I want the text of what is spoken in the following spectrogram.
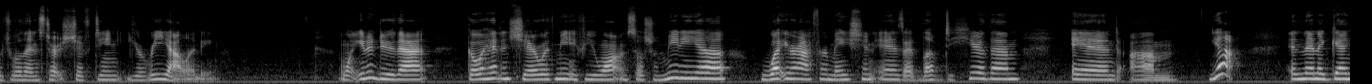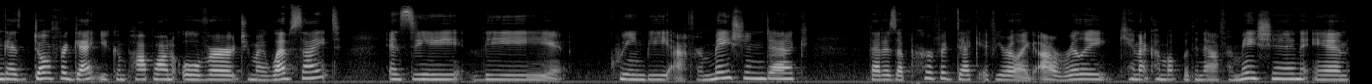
which will then start shifting your reality. I want you to do that. Go ahead and share with me if you want on social media what your affirmation is. I'd love to hear them. And um, yeah. And then again, guys, don't forget you can pop on over to my website and see the Queen B affirmation deck. That is a perfect deck if you're like, I really cannot come up with an affirmation and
